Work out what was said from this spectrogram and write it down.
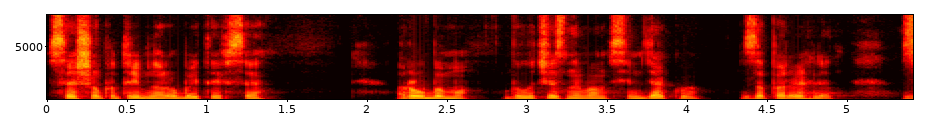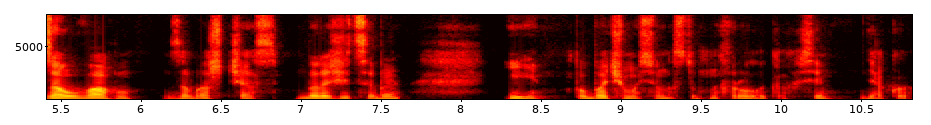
все, що потрібно робити, все робимо. Величезне вам всім дякую за перегляд, за увагу, за ваш час. Бережіть себе і побачимося в наступних роликах. Всім дякую.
